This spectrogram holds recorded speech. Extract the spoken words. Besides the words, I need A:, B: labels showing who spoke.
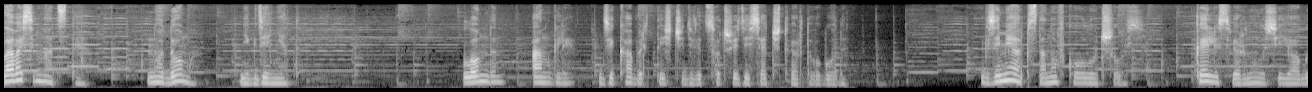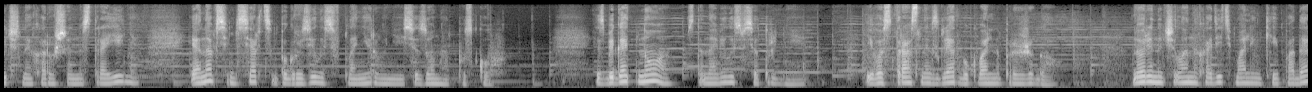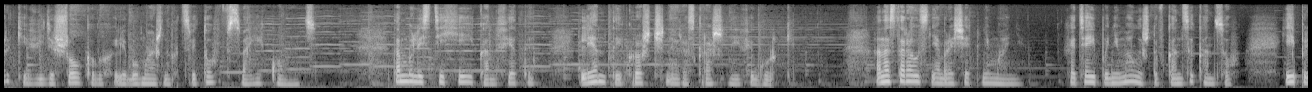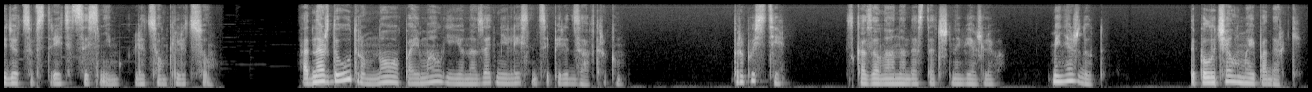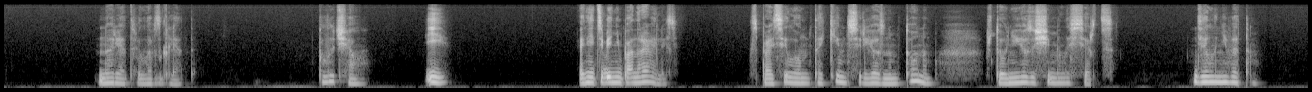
A: Глава 17. Но дома нигде нет. Лондон, Англия, декабрь 1964 года. К зиме обстановка улучшилась. Келли свернулось ее обычное хорошее настроение, и она всем сердцем погрузилась в планирование сезона отпусков. Избегать Ноа становилось все труднее. Его страстный взгляд буквально прожигал. Нори начала находить маленькие подарки в виде шелковых или бумажных цветов в своей комнате. Там были стихи и конфеты, ленты и крошечные раскрашенные фигурки. Она старалась не обращать внимания, хотя и понимала, что в конце концов ей придется встретиться с ним лицом к лицу. Однажды утром Ноа поймал ее на задней лестнице перед завтраком. «Пропусти», — сказала она достаточно вежливо. «Меня ждут. Ты получала мои подарки?» Нори отвела взгляд. «Получала. И? Они тебе не понравились?» — спросил он таким серьезным тоном, что у нее защемило сердце. «Дело не в этом.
